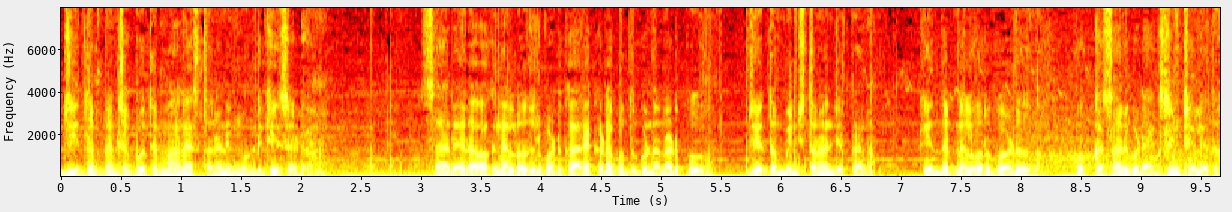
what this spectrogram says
జీతం పెంచకపోతే మానేస్తానని ముందుకేశాడు సరేరా ఒక నెల రోజుల పాటు కారు ఎక్కడ గుద్దుకుండా నడుపు. జీతం పెంచుతానని చెప్పాను. కిందటి నెల వరకు వాడు ఒక్కసారి కూడా యాక్సిడెంట్ చేయలేదు.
